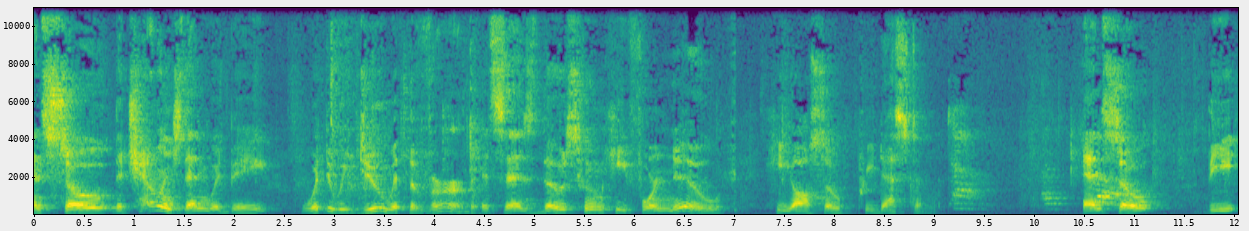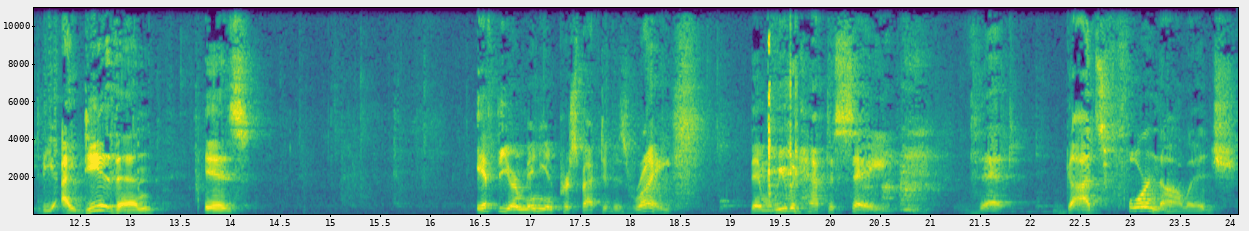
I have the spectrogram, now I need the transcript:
And so the challenge then would be what do we do with the verb? It says, Those whom he foreknew, he also predestined. And so the, the idea then is if the Arminian perspective is right, then we would have to say that God's foreknowledge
